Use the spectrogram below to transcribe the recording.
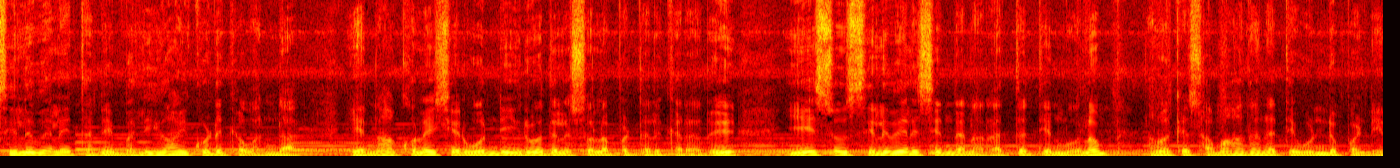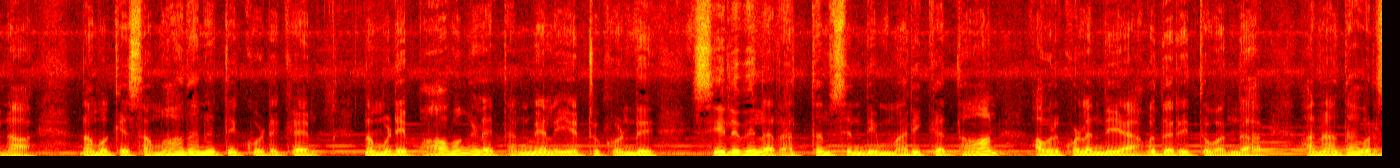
சிலுவிலை தன்னை பலியாய் கொடுக்க வந்தார். ஏன்னா கொலேசியர் ஒன்று இருபதில் சொல்லப்பட்டிருக்கிறது இயேசு சிலுவையில் சிந்தன ரத்தத்தின் மூலம் நமக்கு சமாதானத்தை உண்டு பண்ணினார். நமக்கு சமாதானத்தை கொடுக்க நம்முடைய பாவங்களை தன்மையில் ஏற்றுக்கொண்டு சிலுவையில் ரத்தம் சிந்தி மறிக்கத்தான் அவர் குழந்தையை அவதரித்து வந்தார். அதனால்தான் அவர்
